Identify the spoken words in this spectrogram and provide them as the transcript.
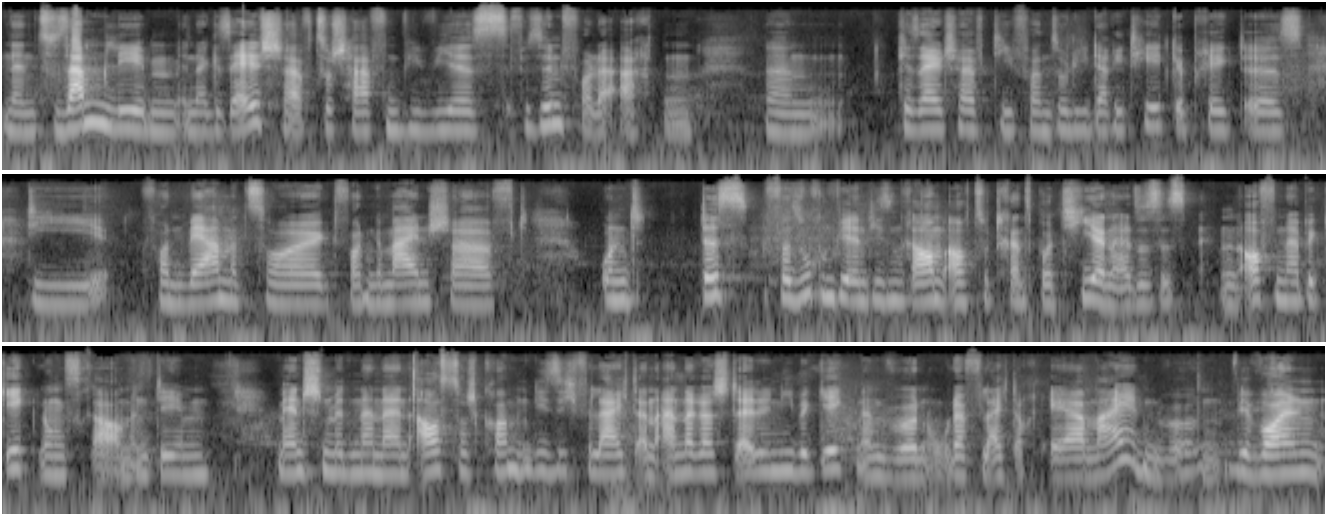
ein Zusammenleben in der Gesellschaft zu schaffen, wie wir es für sinnvoll erachten. Eine Gesellschaft, die von Solidarität geprägt ist, die von Wärme zeugt, von Gemeinschaft und das versuchen wir in diesen Raum auch zu transportieren. Also es ist ein offener Begegnungsraum, in dem Menschen miteinander in Austausch kommen, die sich vielleicht an anderer Stelle nie begegnen würden oder vielleicht auch eher meiden würden. Wir wollen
